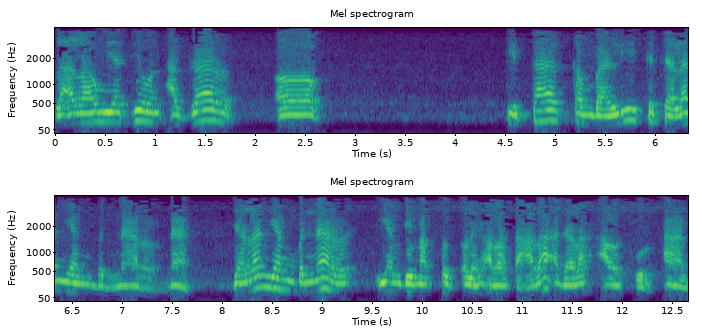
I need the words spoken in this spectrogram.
la'allahum yarji'un agar eh, kita kembali ke jalan yang benar. Nah, jalan yang benar yang dimaksud oleh Allah Ta'ala adalah Al-Quran.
